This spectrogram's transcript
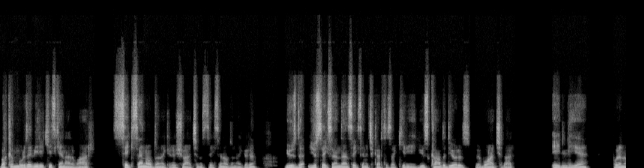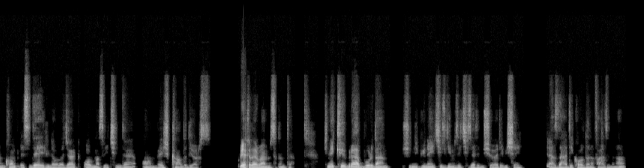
Bakın burada bir ikiz kenar var. 80 olduğuna göre şu açımız 80 olduğuna göre yüzde 180'den 80'i çıkartırsak geriye 100 kaldı diyoruz ve bu açılar 50'ye buranın komplesi de 50 olacak. Olması için de 15 kaldı diyoruz. Buraya kadar var mı sıkıntı? Şimdi Kübra buradan şimdi güney çizgimizi çizelim şöyle bir şey. Biraz daha dik olduğunu farz edin o.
